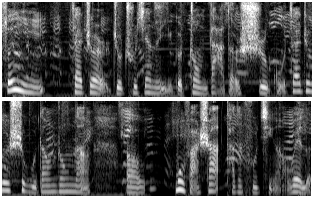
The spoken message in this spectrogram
所以在这儿就出现了一个重大的事故，在这个事故当中呢，呃，木法沙他的父亲啊，为了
